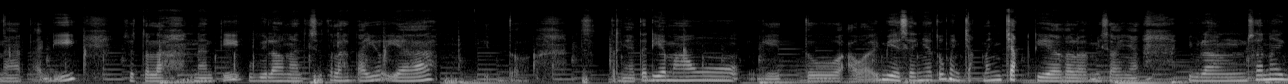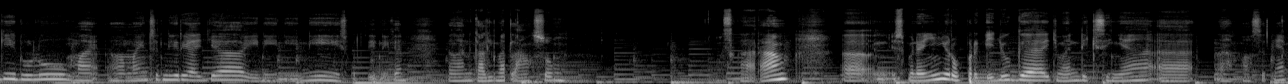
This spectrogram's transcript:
Nah tadi setelah nanti aku bilang nanti setelah tayo ya gitu. Ternyata dia mau gitu. Awalnya biasanya tuh mencak-mencak dia kalau misalnya dibilang sana lagi dulu main, eh, main sendiri aja ini ini ini seperti ini kan dengan kalimat langsung. Sekarang uh, sebenarnya nyuruh pergi juga cuman diksinya uh, nah maksudnya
